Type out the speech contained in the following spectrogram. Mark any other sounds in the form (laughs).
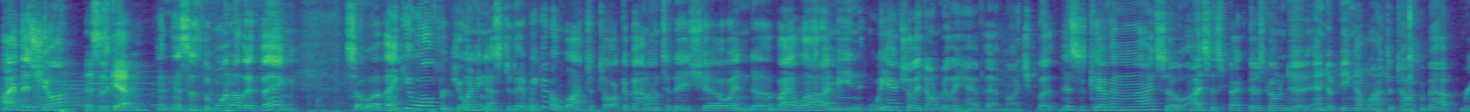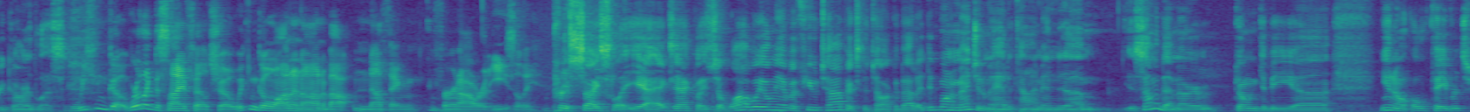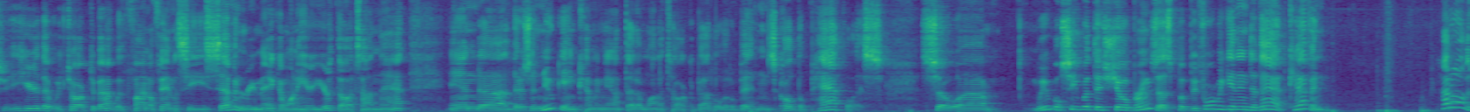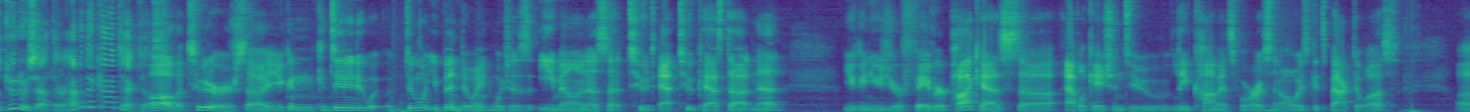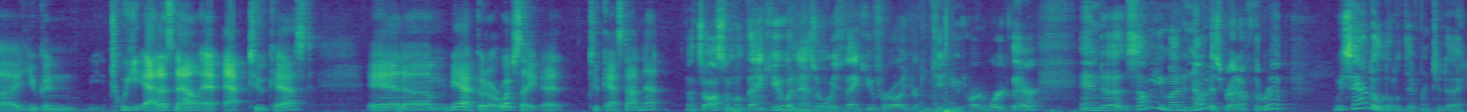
Hi, this is Sean, This is Kevin. and this is the one other thing. So, uh, thank you all for joining us today. We got a lot to talk about on today's show, and uh, by a lot, I mean we actually don't really have that much. But this is Kevin and I, so I suspect there's going to end up being a lot to talk about regardless. We can go. We're like the Seinfeld show. We can go on and on about nothing for an hour easily. Precisely, yeah, exactly. So, while we only have a few topics to talk about, I did want to mention them ahead of time, and um, some of them are going to be. Uh, you know, old favorites here that we've talked about with Final Fantasy VII Remake. I want to hear your thoughts on that. And uh, there's a new game coming out that I want to talk about a little bit, and it's called The Pathless. So uh, we will see what this show brings us. But before we get into that, Kevin, how do all the tooters out there? How do they contact us? Oh, the tooters. Uh, you can continue to do what you've been doing, which is emailing us at toot at tootcast.net. You can use your favorite podcast uh, application to leave comments for us, and always gets back to us. Uh, you can tweet at us now at, at tootcast, and um, yeah, go to our website at tootcast.net. That's awesome. Well, thank you. And as always, thank you for all your continued hard work there. And uh, some of you might have noticed right off the rip, we sound a little different today.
